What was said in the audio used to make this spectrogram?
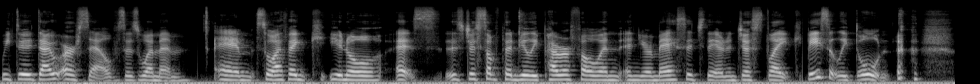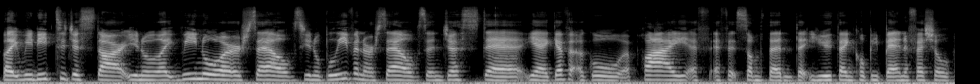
we do doubt ourselves as women um, so I think you know it's it's just something really powerful in in your message there, and just like basically don't like we need to just start. You know, like we know ourselves. You know, believe in ourselves, and just uh, yeah, give it a go. Apply if if it's something that you think will be beneficial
